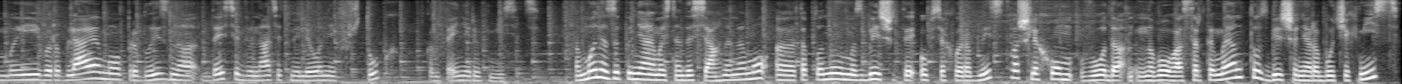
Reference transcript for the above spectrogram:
ми виробляємо приблизно 10-12 мільйонів штук контейнерів в місяць. Ми не зупиняємось на досягненому е, та плануємо збільшити обсяг виробництва шляхом ввода нового асортименту, збільшення робочих місць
